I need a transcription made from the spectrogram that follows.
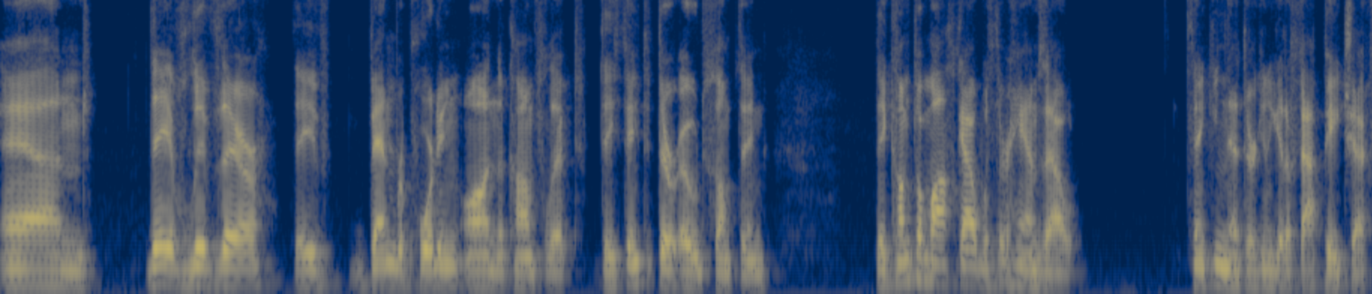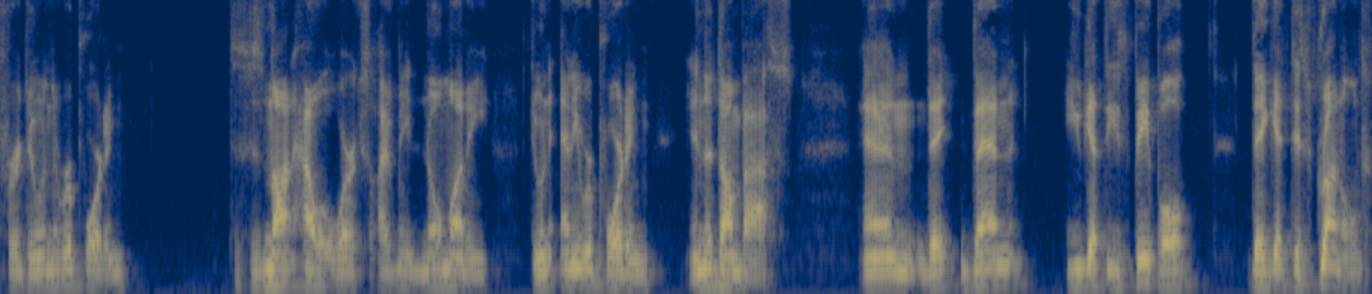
and they have lived there. They've been reporting on the conflict. They think that they're owed something. They come to Moscow with their hands out, thinking that they're going to get a fat paycheck for doing the reporting. This is not how it works. I've made no money doing any reporting in the Donbass. And they then you get these people, they get disgruntled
